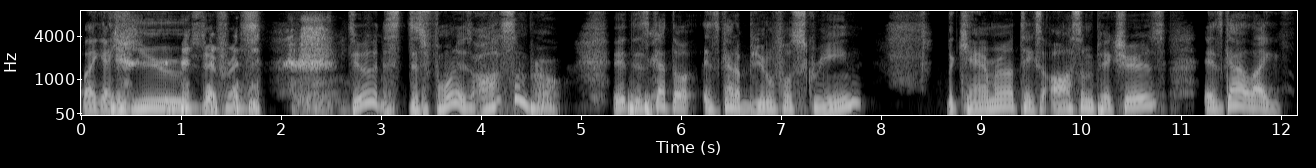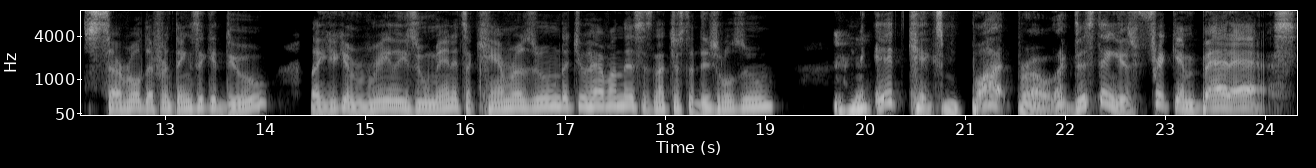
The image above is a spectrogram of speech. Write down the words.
Like a huge difference. Dude, this this phone is awesome, bro. It, it's got the it's got a beautiful screen. The camera takes awesome pictures. It's got like several different things it could do. Like you can really zoom in. It's a camera zoom that you have on this. It's not just a digital zoom. Mhm. It kicks butt, bro. Like this thing is freaking badass.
